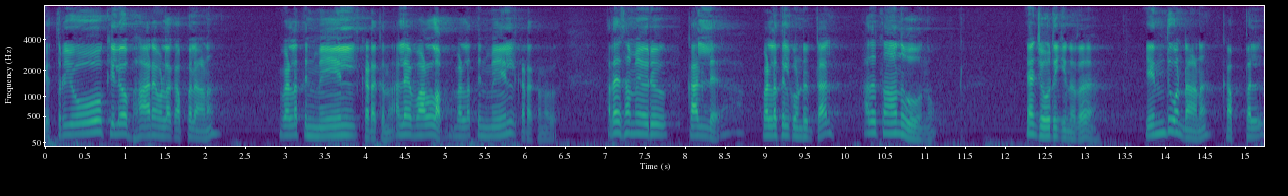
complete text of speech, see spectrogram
എത്രയോ കിലോ ഭാരമുള്ള കപ്പലാണ്. വെള്ളത്തിന്മേൽ കിടക്കുന്നത്. അല്ലെ വള്ളം വെള്ളത്തിന്മേൽ കിടക്കുന്നത്. അതേസമയം ഒരു കല്ല് വെള്ളത്തിൽ കൊണ്ടിട്ടാൽ അത് താന്നു പോകുന്നു. ഞാൻ ചോദിക്കുന്നത് എന്തുകൊണ്ടാണ് കപ്പൽ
